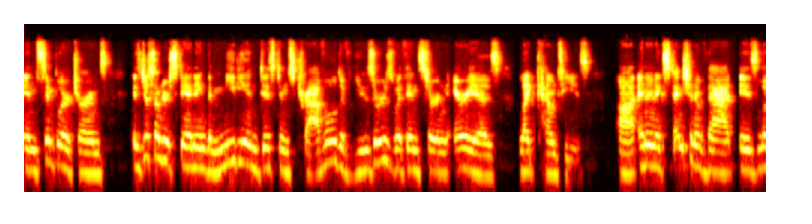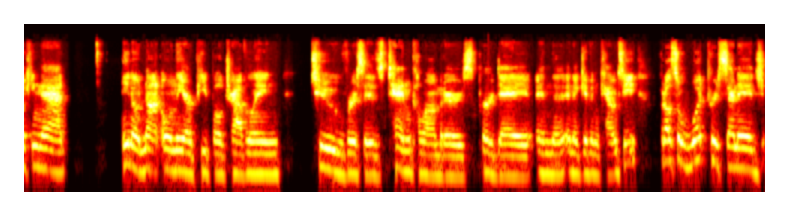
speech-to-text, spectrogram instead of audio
in simpler terms, is just understanding the median distance traveled of users within certain areas like counties. Uh, and an extension of that is looking at, you know, not only are people traveling two versus 10 kilometers per day in, the, in a given county, but also what percentage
